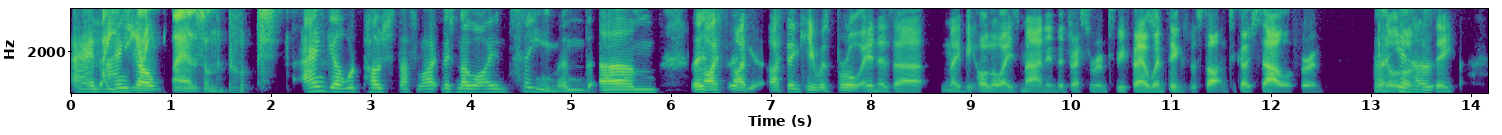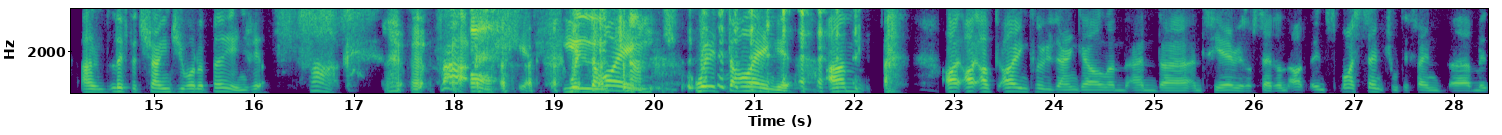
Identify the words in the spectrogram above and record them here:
and 88 Angel players on the books. Angel would post stuff like "There's no I in team," and um, I, there's I, I think he was brought in as a maybe Holloway's man in the dressing room. To be fair, when things were starting to go sour for him, in Uh, all you know, and live the change you want to be, and you think, "Fuck, fuck, Off, Yeah, we're dying, cunt. we're dying here." Um, I, I, I- included Angel and and uh, and Therry, as I've said, and I, in my central defend uh, mid,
